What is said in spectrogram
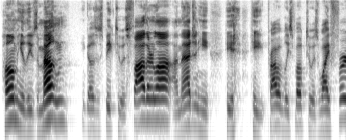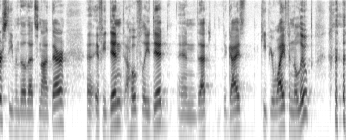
home, he leaves the mountain, he goes to speak to his father in law. I imagine he, he, he probably spoke to his wife first, even though that's not there. Uh, if he didn't, hopefully he did. And that, guys, keep your wife in the loop.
